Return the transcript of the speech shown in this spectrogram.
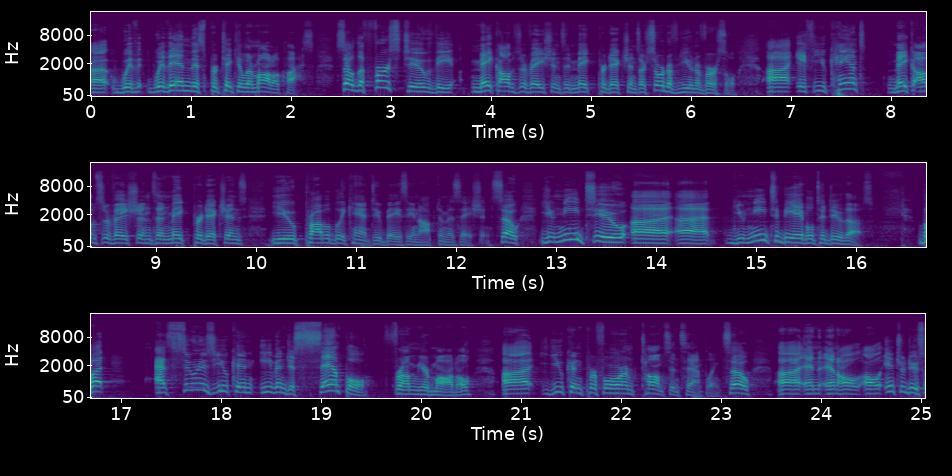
uh, with, within this particular model class. So the first two, the make observations and make predictions, are sort of universal. Uh, if you can't make observations and make predictions, you probably can't do Bayesian optimization. So you need to, uh, uh, you need to be able to do those. But as soon as you can even just sample from your model, uh, you can perform Thompson sampling. So, uh, and, and I'll, I'll, introduce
